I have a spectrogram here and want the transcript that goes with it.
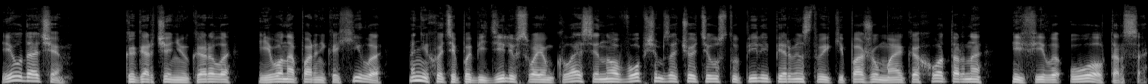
И удачи. К огорчению Кэрола и его напарника Хила они хоть и победили в своем классе, но в общем зачете уступили первенство экипажу Майка Хоттерна и Фила Уолтерса,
